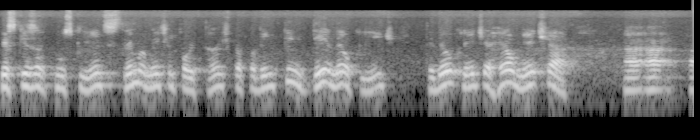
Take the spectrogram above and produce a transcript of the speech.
pesquisa com os clientes, extremamente importante para poder entender né, o cliente, entender o cliente é realmente a, a, a,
